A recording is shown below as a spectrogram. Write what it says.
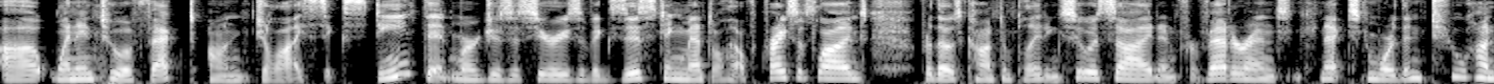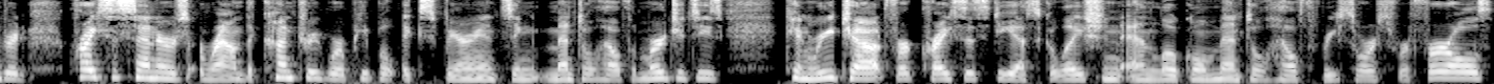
uh, went into effect on July 16th. It merges a series of existing mental health crisis lines for those contemplating suicide and for veterans and connects to more than 200 crisis centers around the country where people experiencing mental health emergencies can reach out for crisis de escalation and local mental health resource referrals.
